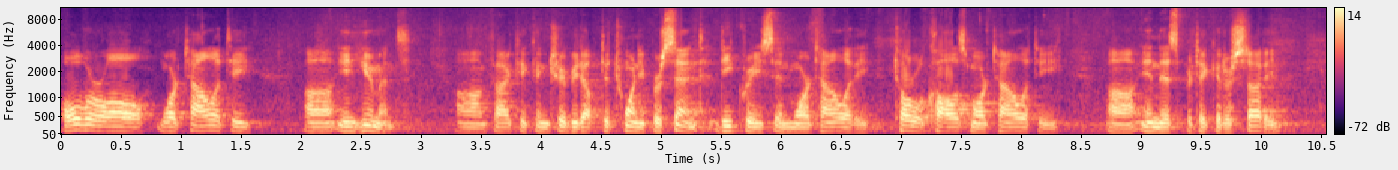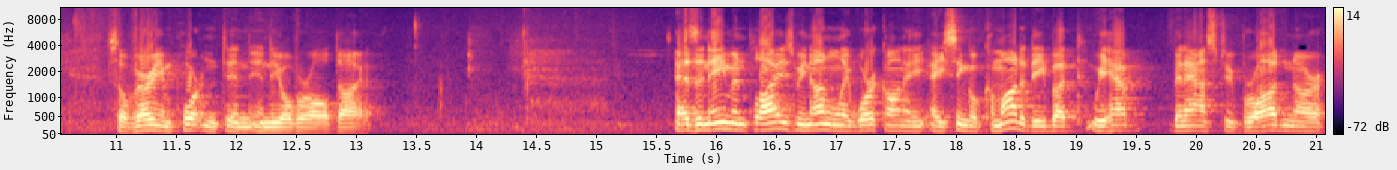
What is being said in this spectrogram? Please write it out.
overall mortality uh, in humans. Uh, in fact, it contribute up to 20% decrease in mortality, total cause mortality uh, in this particular study. So very important in, in the overall diet. As the name implies, we not only work on a, a single commodity, but we have been asked to broaden our,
